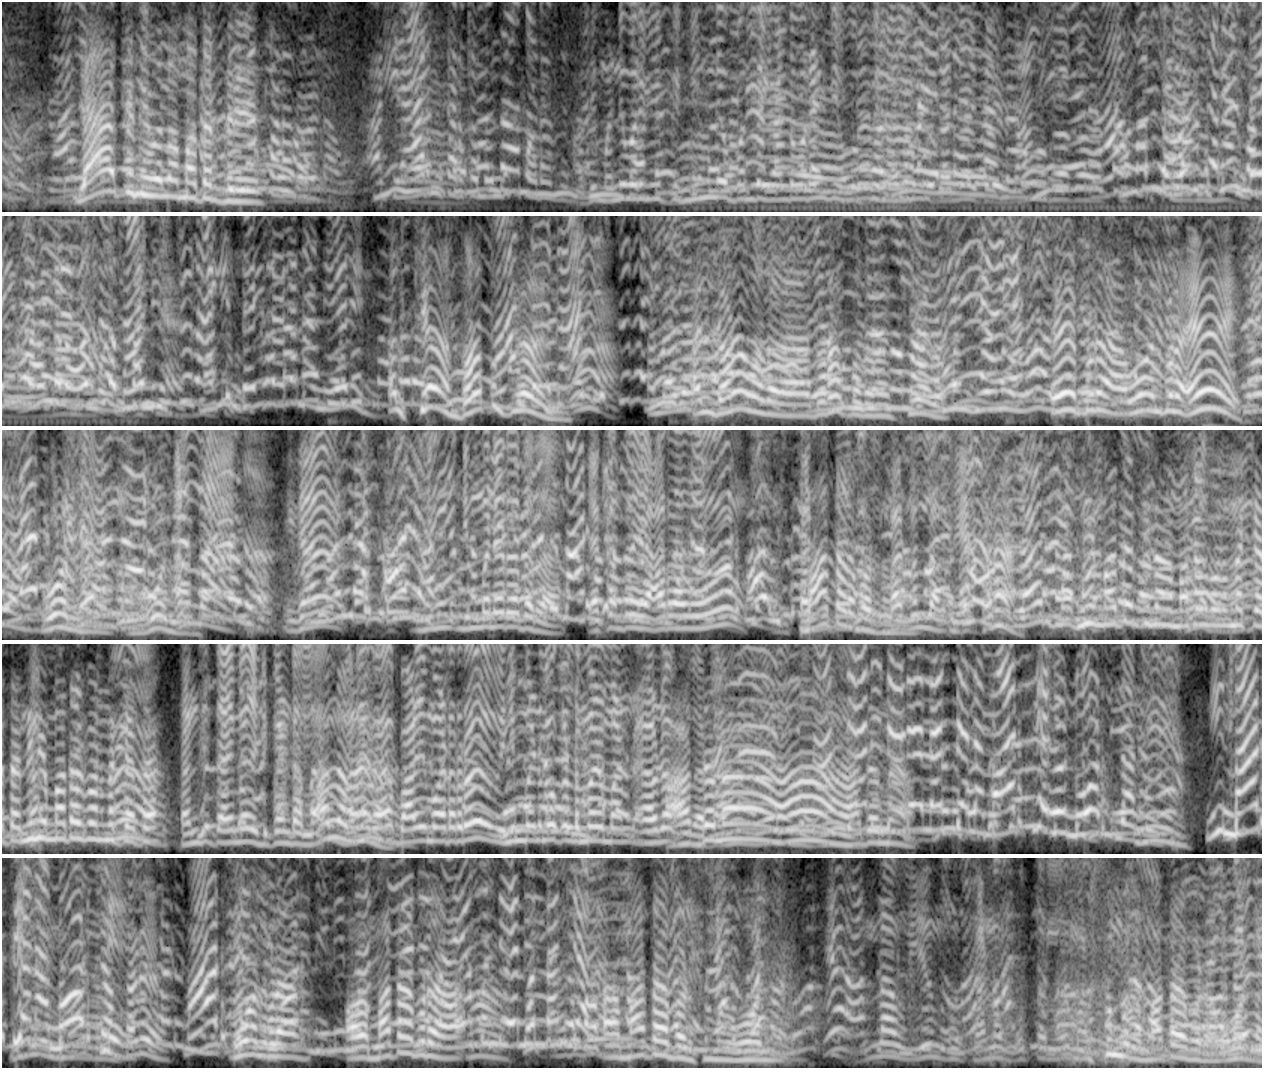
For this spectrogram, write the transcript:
ಯಾಕೆ ನೀವೆಲ್ಲ ಮಾತಾಡ್ತೀರಿ? ಅಲ್ಲಿ ಕೇಳ ದೊಡ್ಡಪ್ಪ ಅಲ್ಲಿ ದೊಡ್ಡ ಹೋದಳ ಕೇಳ. ಏ, ಬಿಡ ಓಲ್ ಬಿಡ. ಏ ಹೋಲ್ ಹೋಲ್ ಈಗ ನಿಮ್- ನಿಮ್ಮ ಮನೆಯವ್ರು ಅದಾರ. ಯಾಕಂದ್ರೆ ಯಾರು ಮಾತಾಡ್ಬಾರ್ದು. ಮಾತಾಡ್ತೀನಿ ನಾನು ಮಾತಾಡ್ಬಾರ್ದಕ್ಕತ್ತ ನೀನು ಮಾತಾಡ್ಬಾರ್ದಕ್ಕತ್ತ ತಂದೆ ತಾಯಿ ಮೇಲೆ ಡಿಪೆಂಡ್ ಅಲ್ಲ. ಮನ್ಯಾಗ ಬಾಳಿ ಮಾಡೋರು ನಿಮ್ಮ ಹೆಣ್ಮಕ್ಳು ನಮ್ಮ ಅದನ್ನ ಅದನ್ನ ಹೋಲ್ ಬಿಡ. ಅವ್ರು ಮಾತಾಡ್ಬಿಡ. ಮಾತಾಡ್ಬೇಡ ಸುಮ್ಮನೆ ಹೋಲ್. ನಾವು ಏನು ಸಣ್ಣ ಗೊತ್ತಲ್ಲ ಸುಮ್ಮನೆ ಮಾತಾಡ್ಬೇಡ ಹೋಲ್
